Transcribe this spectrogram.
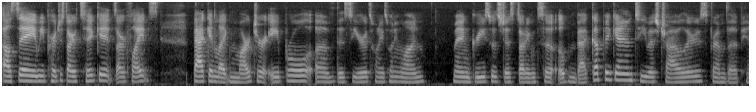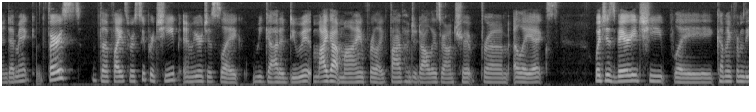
I'll say we purchased our tickets, our flights back in like March or April of this year, 2021, when Greece was just starting to open back up again to US travelers from the pandemic. First, the flights were super cheap and we were just like, we gotta do it. I got mine for like $500 round trip from LAX which is very cheap, like coming from the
